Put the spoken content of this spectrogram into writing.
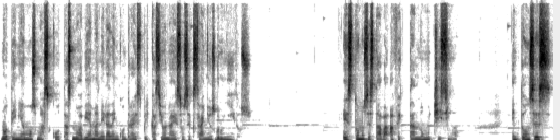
No teníamos mascotas, no había manera de encontrar explicación a esos extraños gruñidos. Esto nos estaba afectando muchísimo. Entonces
